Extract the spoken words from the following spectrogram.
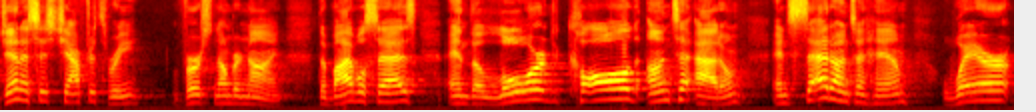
Genesis chapter 3, verse number 9. The Bible says, And the Lord called unto Adam and said unto him, Where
